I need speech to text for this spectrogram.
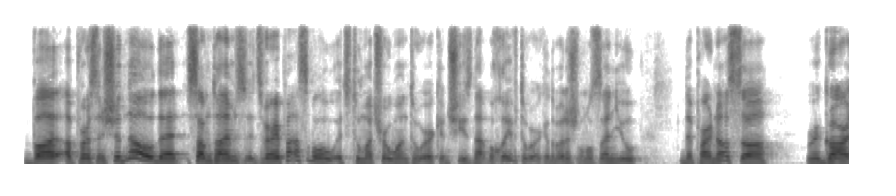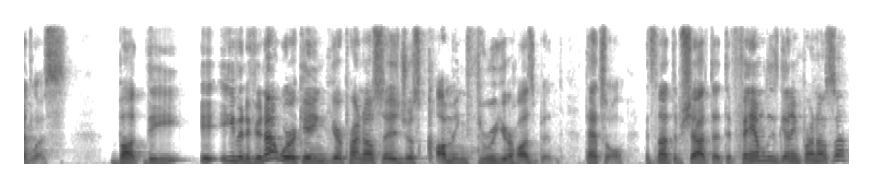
But a person should know that sometimes it's very possible it's too much for one to work and she's not mechayiv to work, and the Baruch will send you the parnasa regardless. But the even if you're not working, your parnasa is just coming through your husband. That's all. It's not the pshat that the family is getting parnasa.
